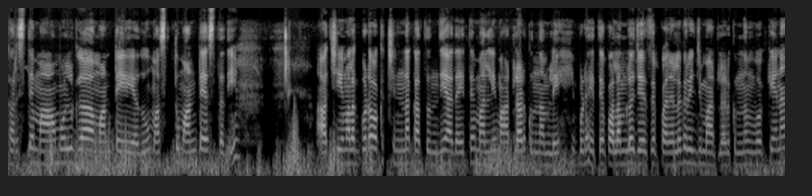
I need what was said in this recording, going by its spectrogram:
కరిస్తే మామూలుగా మంట వేయదు మస్తు మంట వేస్తుంది. ఆ చీమలకు కూడా ఒక చిన్న కథ ఉంది. అదైతే మళ్ళీ మాట్లాడుకుందాంలే. ఇప్పుడైతే పొలంలో చేసే పనుల గురించి మాట్లాడుకుందాం. ఓకేనా?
